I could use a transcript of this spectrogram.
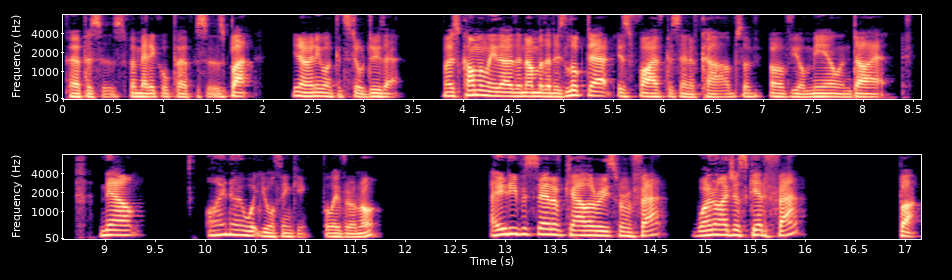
purposes, for medical purposes. But, you know, anyone can still do that. Most commonly, though, the number that is looked at is 5% of carbs of, of your meal and diet. Now, I know what you're thinking, believe it or not. 80% of calories from fat. Won't I just get fat? But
